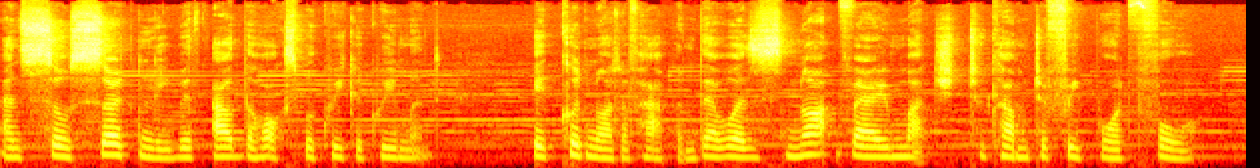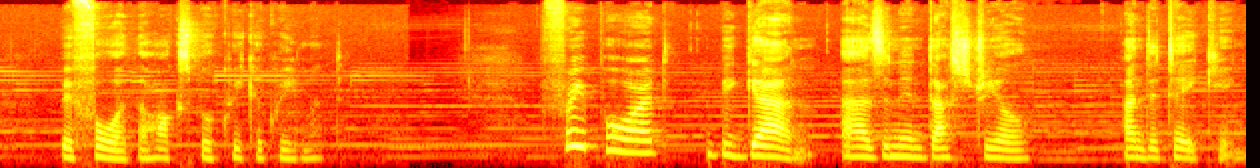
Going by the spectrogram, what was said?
And so certainly without the Hawksbill Creek Agreement, it could not have happened. There was not very much to come to Freeport for before the Hawksbill Creek Agreement. Freeport began as an industrial undertaking.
